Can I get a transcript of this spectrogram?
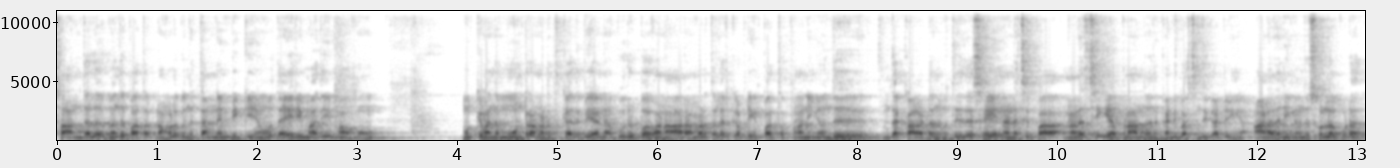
ஸோ அந்தளவுக்கு வந்து பார்த்தோம்னா உங்களுக்கு வந்து தன்னம்பிக்கையும் தைரியம் அதிகமாகும். முக்கியமாக இந்த மூன்றாம் இடத்துக்கு அதிபதியான குரு பகவான் ஆறாம் இடத்துல இருக்குது அப்படின்னு பார்த்தோம்னா நீங்கள் வந்து இந்த காலகட்டத்தை பற்றி இதை செயல் நினச்சி பா நினச்சிங்க அப்படின்னா அது வந்து கண்டிப்பாக செஞ்சு காட்டுவீங்க. ஆனால் அதை நீங்கள் வந்து சொல்லக்கூடாது.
